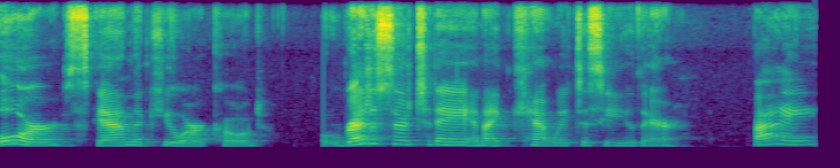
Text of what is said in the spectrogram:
or scan the QR code. Register today, and I can't wait to see you there. Bye.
